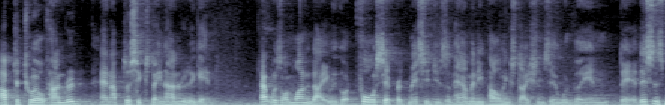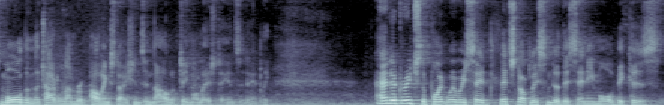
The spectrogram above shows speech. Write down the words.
up to 1200 and up to 1600 again. That was on one day. We got four separate messages of how many polling stations there would be in there. This is more than the total number of polling stations in the whole of Timor-Leste, incidentally. And it reached the point where we said, let's not listen to this anymore because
